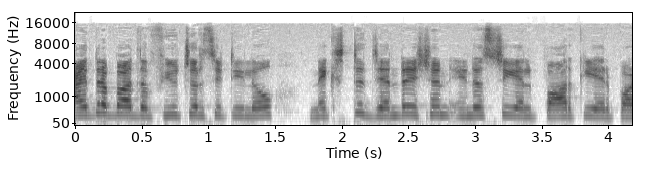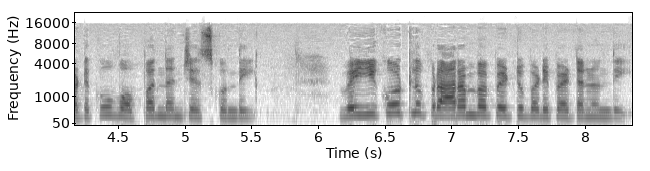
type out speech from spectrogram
హైదరాబాద్ ఫ్యూచర్ సిటీలో నెక్స్ట్ జనరేషన్ ఇండస్ట్రియల్ పార్క్ ఏర్పాటుకు ఒప్పందం చేసుకుంది. వెయ్యి కోట్లు ప్రారంభ పెట్టుబడి పెట్టనుంది.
